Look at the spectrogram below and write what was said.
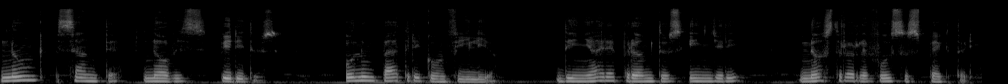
Nunc sancte nobis Spiritus, unum Patri cum Filio, dignare promptus ingeri nostro refusus pectori.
